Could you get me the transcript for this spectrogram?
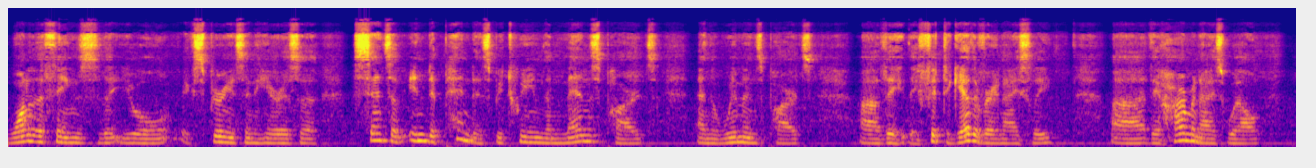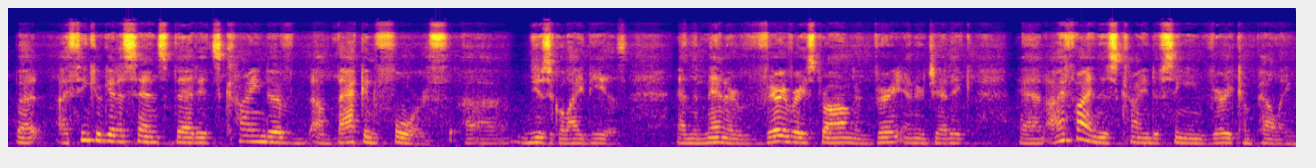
One of the things that you'll experience in here is a sense of independence between the men's parts and the women's parts. Uh, they, they fit together very nicely. Uh, they harmonize well, but I think you'll get a sense that it's kind of a back and forth uh, musical ideas. and the men are very, very strong and very energetic. And I find this kind of singing very compelling.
